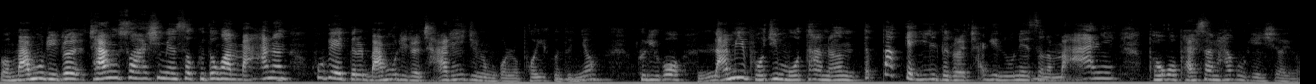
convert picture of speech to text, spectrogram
어, 마무리를 장수하시면서 그동안 많은 후배들 마무리를 잘 해주는 걸로 보이거든요. 그리고 남이 보지 못하는 뜻밖의 일들을 자기 눈에서는 많이 보고 발산하고 계셔요.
